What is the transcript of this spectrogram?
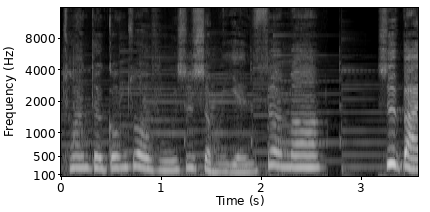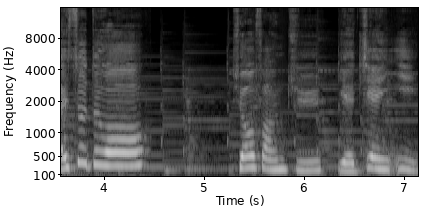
穿的工作服是什么颜色吗？是白色的哦。消防局也建议，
